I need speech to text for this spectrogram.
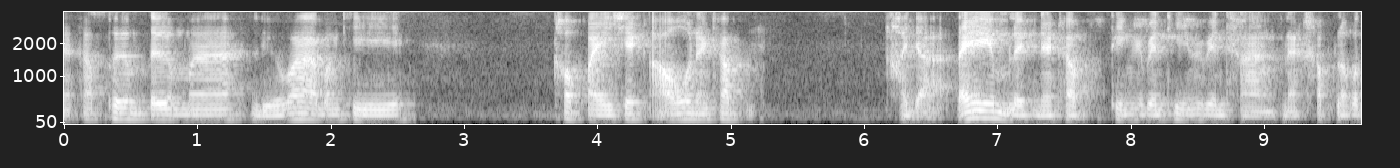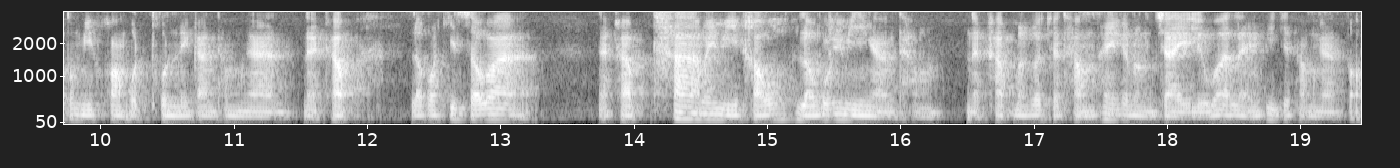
นะครับ เพิ่มเติมมาหรือว่าบางทีเข้าไปเช็คเอาท์นะครับขยะเต็มเลยนะครับทิ้งไม่เป็นที่ไม่เป็นทางนะครับ เราก็ต้องมีความอดทนในการทำงานนะครับ เราก็คิดซะว่านะครับถ้าไม่มีเขาเราก็ไม่มีงานทำนะครับ มันก็จะทำให้กำลังใจหรือว่าแรงที่จะทำงานต่อ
